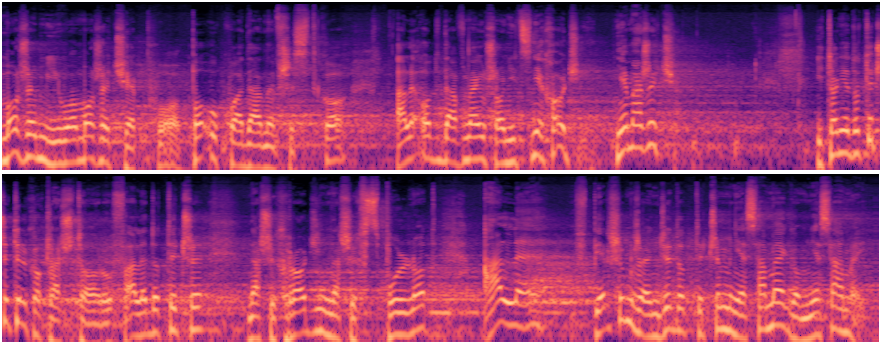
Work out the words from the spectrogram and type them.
Może miło, może ciepło, poukładane wszystko, ale od dawna już o nic nie chodzi. Nie ma życia. I to nie dotyczy tylko klasztorów, ale dotyczy naszych rodzin, naszych wspólnot, ale w pierwszym rzędzie dotyczy mnie samego, mnie samej.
